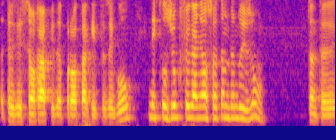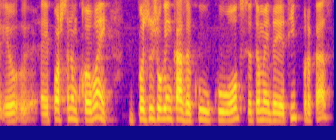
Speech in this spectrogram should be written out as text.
a transição rápida para o ataque e fazer gol. E naquele jogo foi ganhar o Southampton 2-1. Portanto, eu, a aposta não me correu bem. Depois do jogo em casa com, com o Wolves, eu também dei a tipo, por acaso,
